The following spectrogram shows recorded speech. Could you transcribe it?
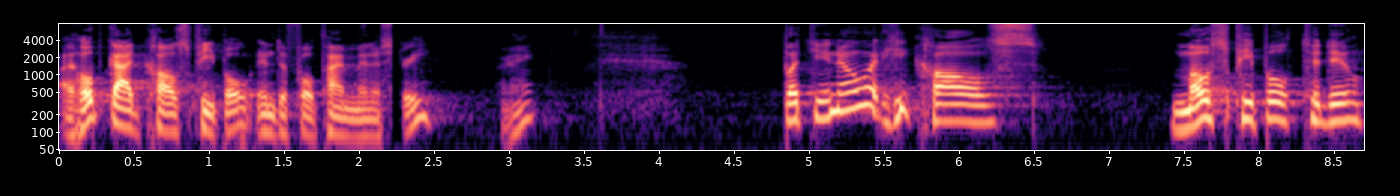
I hope God calls people into full time ministry, right? But you know what He calls most people to do?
